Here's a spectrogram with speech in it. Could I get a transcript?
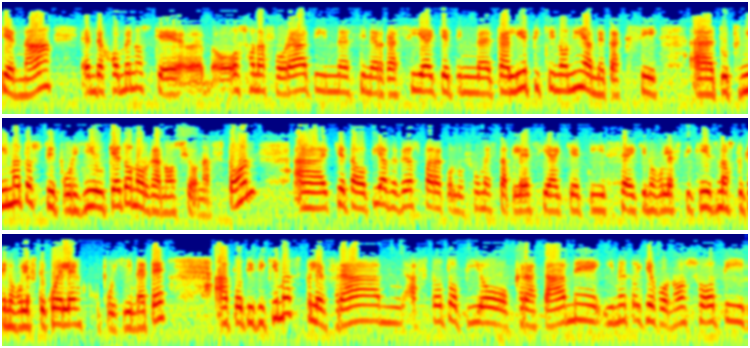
κενά ενδεχομένως και ε, όσον αφορά την συνεργασία και την καλή επικοινωνία μεταξύ ε, του τμήματος του Υπουργείου και των οργανώσεων αυτών και τα οποία βεβαίως παρακολουθούμε στα πλαίσια και της ε, κοινοβουλευτικής μας, του κοινοβουλευτικού ελέγχου που γίνεται. Από τη δική μας πλευρά αυτό το οποίο κρατάμε είναι το γεγονός ότι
